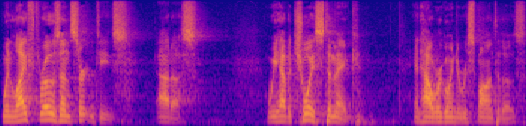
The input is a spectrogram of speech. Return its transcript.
when life throws uncertainties at us, we have a choice to make in how we're going to respond to those.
